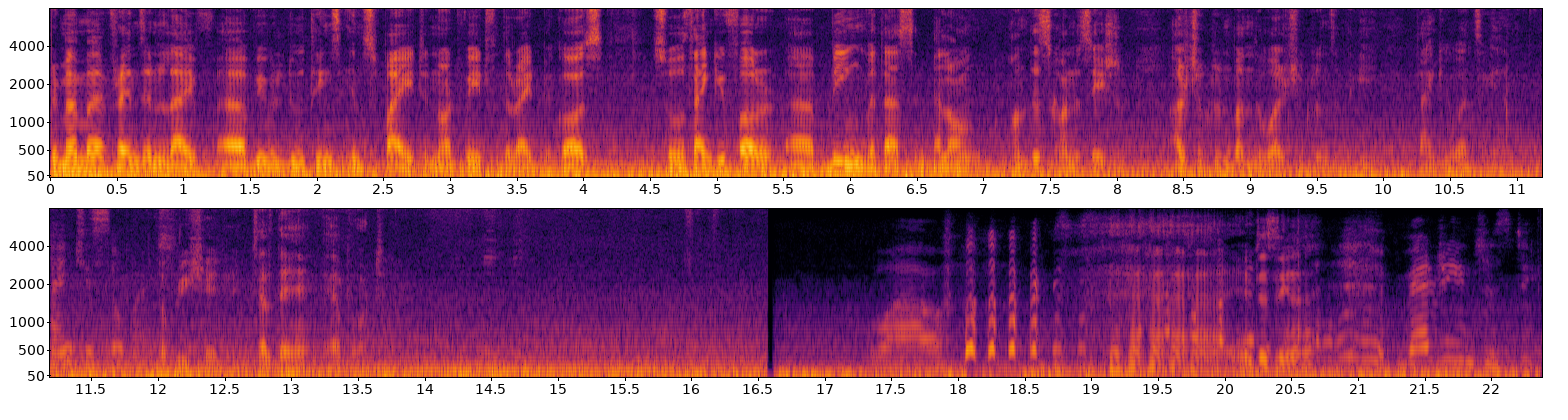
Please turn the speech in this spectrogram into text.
Remember, friends in life, uh, we will do things in spite and not wait for the right because. So thank you for uh, being with us along on this conversation. Al Shukran Bandhu, Al Shukran Zindagi. Thank you once again. Thank you so much. Appreciate it. Chalte hain airport. Wow. interesting, huh? Very interesting.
